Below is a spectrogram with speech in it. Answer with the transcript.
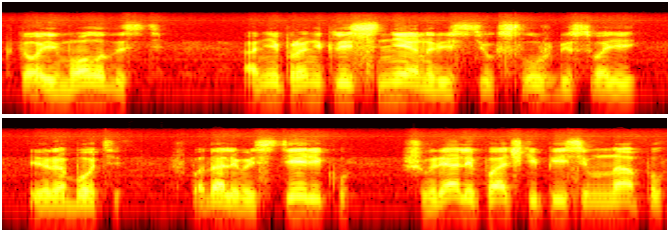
кто и молодость, они прониклись ненавистью к службе своей и работе, впадали в истерику, швыряли пачки писем на пол,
